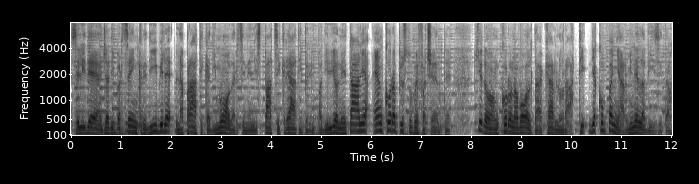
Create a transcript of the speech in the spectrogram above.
Se l'idea è già di per sé incredibile, la pratica di muoversi negli spazi creati per il padiglione Italia è ancora più stupefacente. Chiedo ancora una volta a Carlo Ratti di accompagnarmi nella visita.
